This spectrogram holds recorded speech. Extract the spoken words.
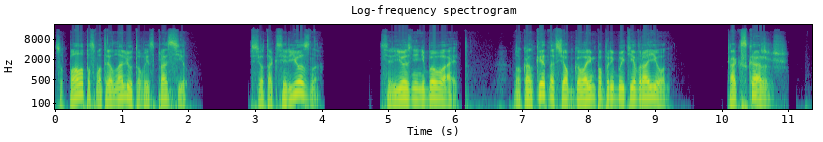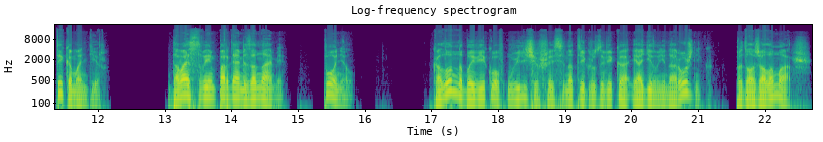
Цупало посмотрел на Лютого и спросил. Все так серьезно? Серьезнее не бывает. Но конкретно все обговорим по прибытии в район. Как скажешь. Ты командир. Давай с своими парнями за нами. Понял. Колонна боевиков, увеличившаяся на три грузовика и один внедорожник, продолжала марш.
